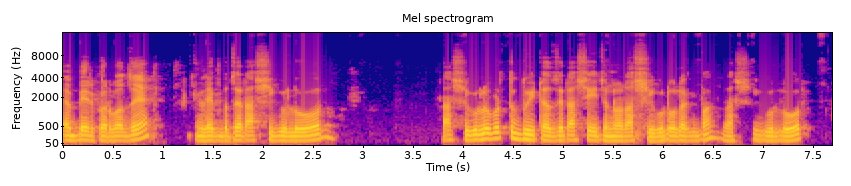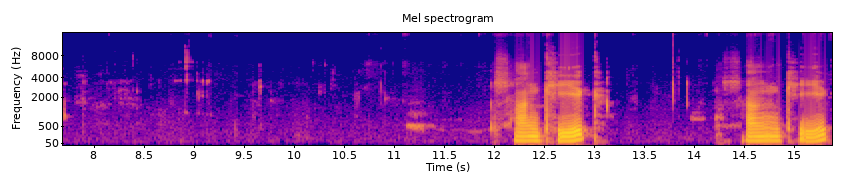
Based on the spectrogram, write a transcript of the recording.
আহ, বের করবা যে লিখবা যে রাশিগুলোর রাশিগুলোর তো দুইটা যে রাশি এই জন্য রাশিগুলো লাগবা রাশিগুলোর সাংখ্যিক সাংখ্যিক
